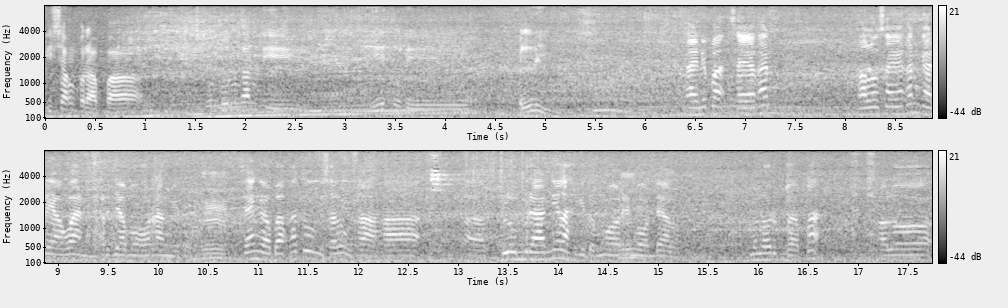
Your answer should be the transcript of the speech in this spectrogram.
pisang berapa turun kan di itu dibeli Hmm. Nah, ini Pak, saya kan kalau saya kan karyawan, kerja sama orang gitu. Saya nggak bakat tuh misalnya usaha eh, belum berani lah gitu ngeluarin Hmm. modal. Menurut Bapak kalau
